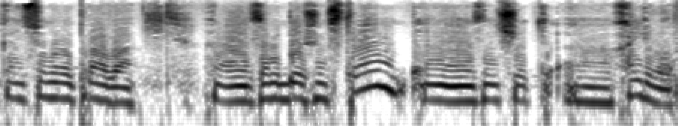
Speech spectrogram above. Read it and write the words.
конституционного права э, зарубежных стран, э, значит, э, Халилов.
